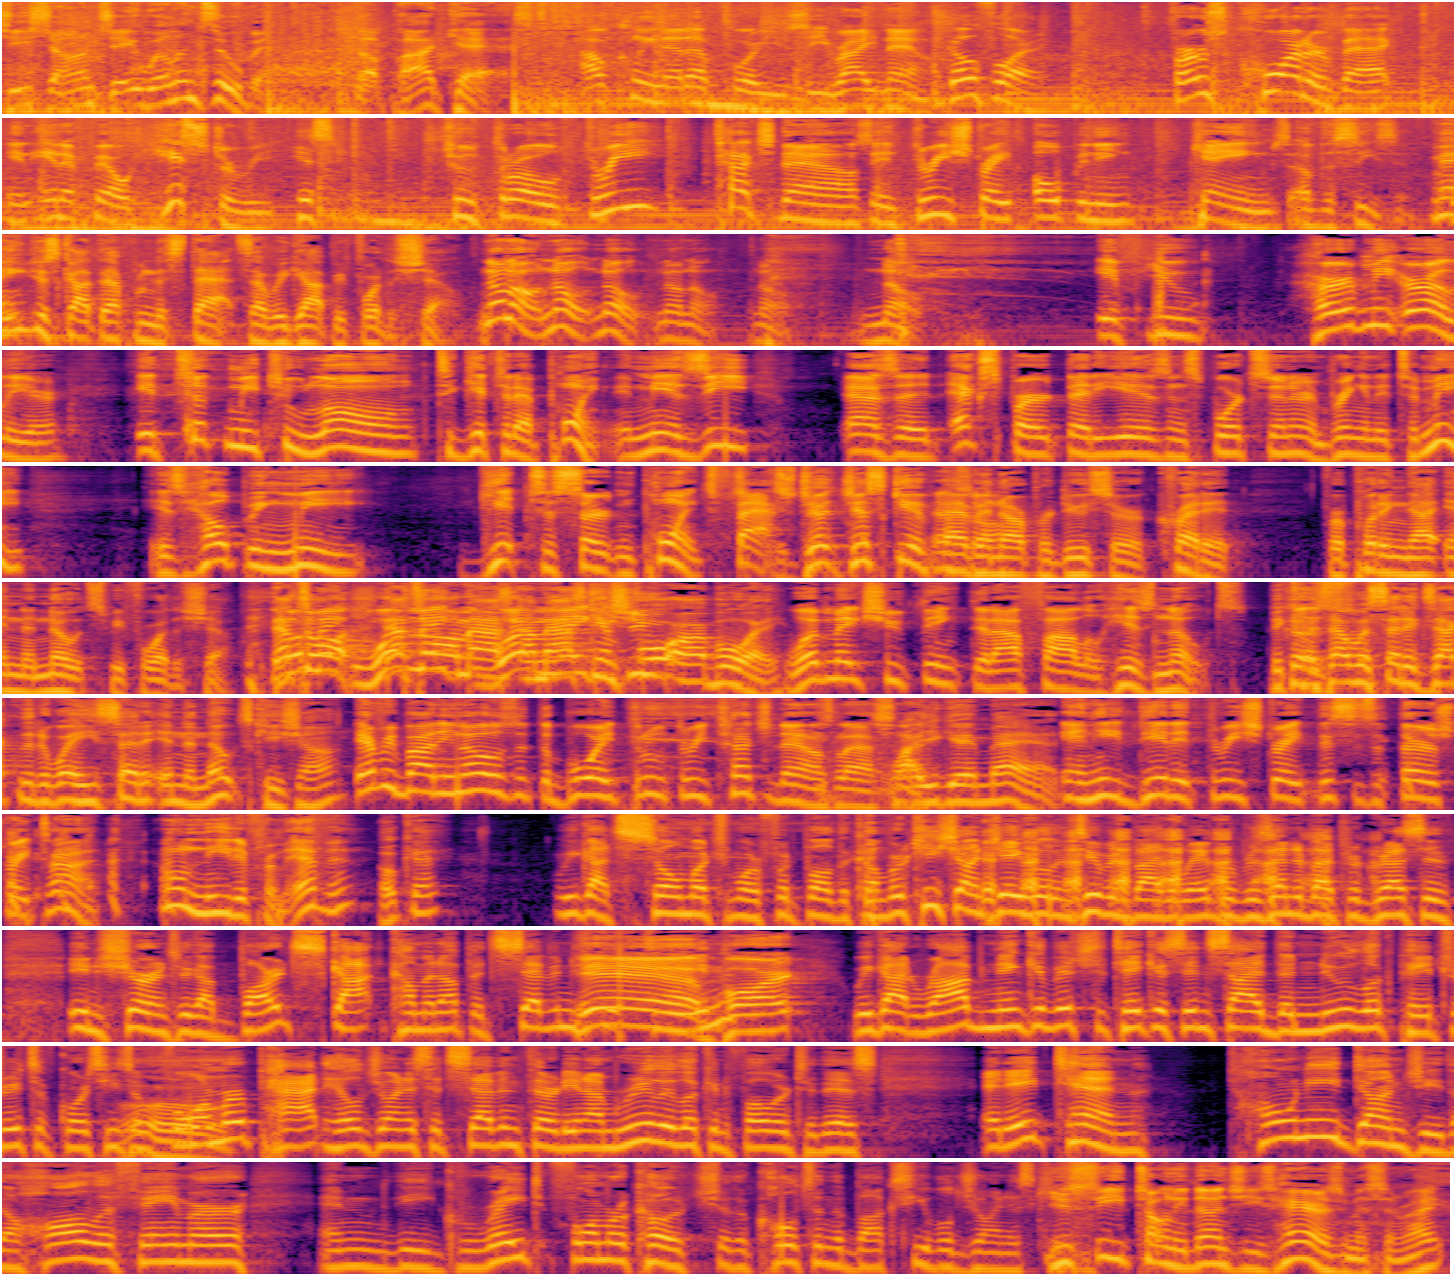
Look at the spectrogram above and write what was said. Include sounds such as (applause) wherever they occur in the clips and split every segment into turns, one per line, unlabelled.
Keyshawn, J. Will, and Zubin, the podcast.
I'll clean that up for you, Z, right now.
Go for it.
First quarterback in NFL history
History.
to throw three touchdowns in three straight opening games of the season.
Man, you just got that from the stats that we got before the show.
No, no, no, no, no, no, no, no. if you heard me earlier, it took me too long to get to that point. And me and Z, as an expert that he is in Sports Center and bringing it to me, is helping me get to certain points faster.
Just, just give
That's
Evan,
all.
our producer, credit for putting that in the notes before the show. That's
What
all.
make- what
that's all I'm, ask, I'm asking
makes you-
for our boy
What makes you think that I follow his notes?
because that was said exactly the way he said it in the notes, Keyshawn.
everybody knows that the boy threw three touchdowns last
Why
night.
Why you getting mad?
and he did it three straight. This is the third straight time. I don't need it from Evan.
Okay.
We got so much more football to come. We're Keyshawn J. Will and Zubin, by the way. We're presented by Progressive Insurance. We got Bart Scott coming up at 7.15.
Yeah, Bart.
We got Rob Ninkovich to take us inside the new look Patriots. Of course, he's a former Pat. He'll join us at 7:30, and I'm really looking forward to this. At 8:10, Tony Dungy, the Hall of Famer and the great former coach of the Colts and the Bucks, he will join us.
You see, Tony Dungy's hair is missing, right?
